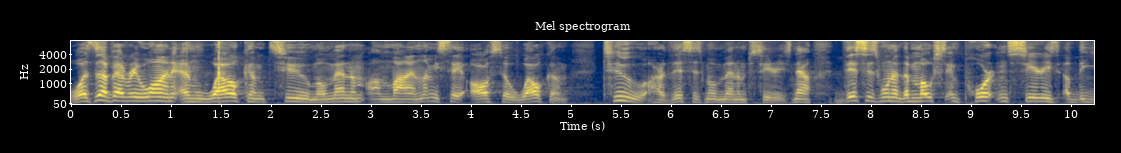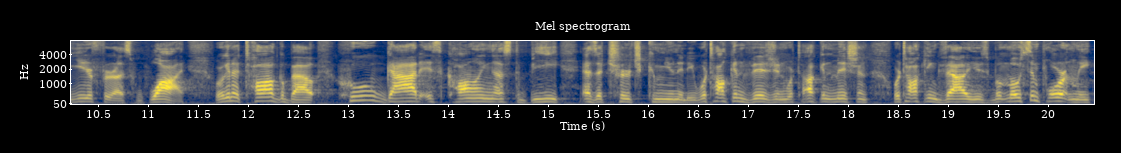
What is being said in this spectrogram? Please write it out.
What's up, everyone, and welcome to Momentum Online. Let me say also welcome to our This is Momentum series. Now, this is one of the most important series of the year for us. Why? We're going to talk about who God is calling us to be as a church community. We're talking vision, we're talking mission, we're talking values, but most importantly,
